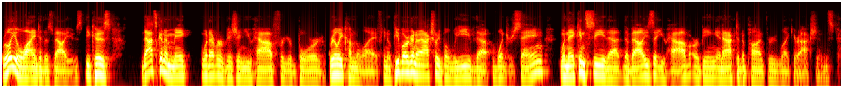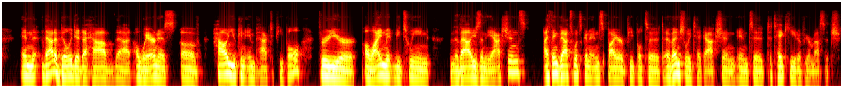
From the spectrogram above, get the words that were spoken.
really aligned to those values because that's going to make whatever vision you have for your board really come to life. You know, people are going to actually believe that what you're saying when they can see that the values that you have are being enacted upon through like your actions. And that ability to have that awareness of how you can impact people through your alignment between the values and the actions I think that's what's going to inspire people to, to, eventually take action and to, to take heed of your message.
